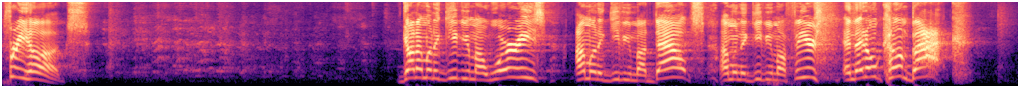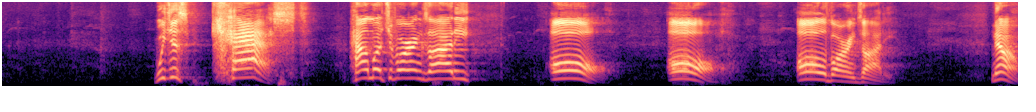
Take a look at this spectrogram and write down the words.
Free hugs. God, I'm going to give you my worries. I'm going to give you my doubts. I'm going to give you my fears, and they don't come back. We just cast. How much of our anxiety? All, all, all of our anxiety. Now,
